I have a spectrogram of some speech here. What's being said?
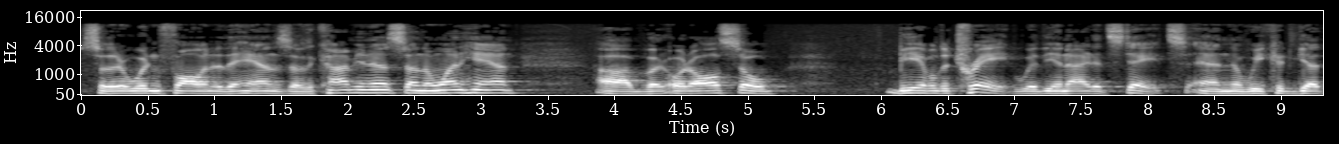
so that it wouldn't fall into the hands of the communists on the one hand, uh, but would also be able to trade with the United States, and we could get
